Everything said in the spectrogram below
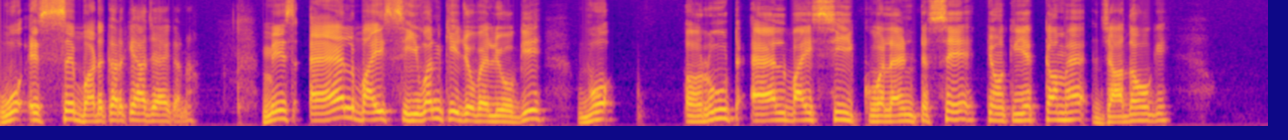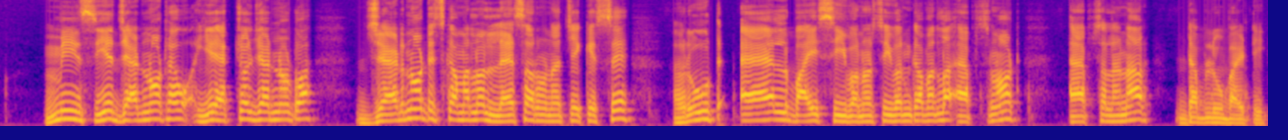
वो इससे बढ़ करके आ जाएगा ना। मीन्स एल बाई सी की जो वैल्यू होगी, वो root L by C equivalent से, क्योंकि ये कम है, ज़्यादा होगी। मीन्स ये जेड नॉट है, ये एक्चुअल जेड नॉट हुआ। जेड नॉट इसका मतलब लेसर होना चाहिए किससे? Root L by C one और सी वन का मतलब eps naught epsilon R W by T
